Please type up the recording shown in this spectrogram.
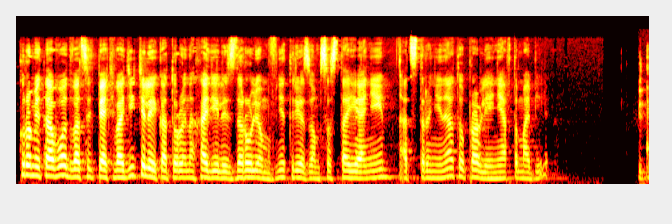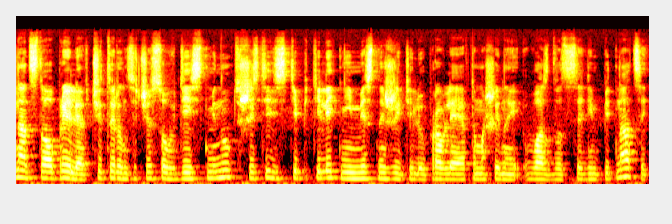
Кроме того, 25 водителей, которые находились за рулем в нетрезвом состоянии, отстранены от управления автомобилем. 15 апреля в 14 часов 10 минут 65-летний местный житель, управляя автомашиной ВАЗ-2115,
